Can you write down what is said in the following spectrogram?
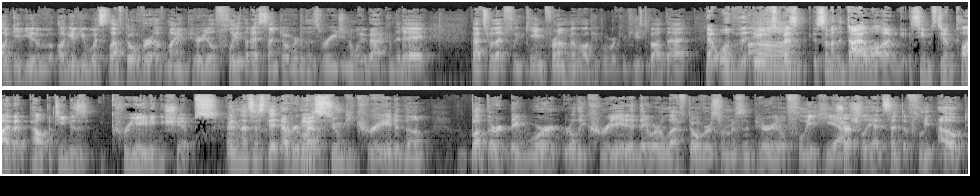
I'll give you. I'll give you what's left over of my Imperial fleet that I sent over to this region way back in the day. That's where that fleet came from, and a lot of people were confused about that. That well, the, it was Um, some of the dialogue seems to imply that Palpatine is creating ships. And that's just it. Everyone Yeah. assumed he created them, but they're, they weren't really created. They were leftovers from his Imperial fleet. He Sure. actually had sent a fleet out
